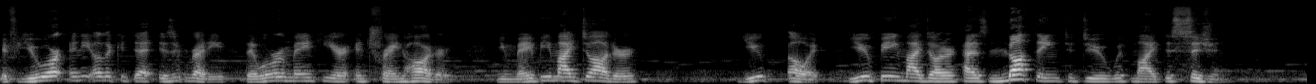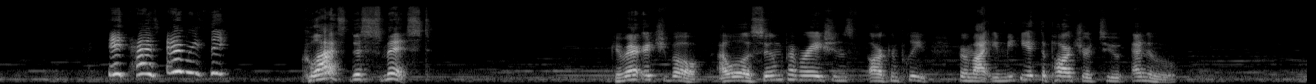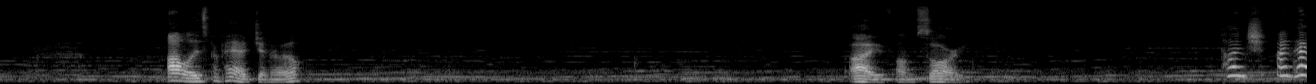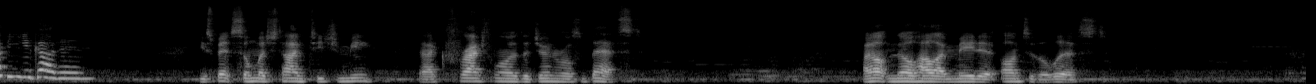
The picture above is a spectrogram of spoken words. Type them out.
If you or any other cadet isn't ready, they will remain here and train harder. You may be my daughter. You, oh wait, you being my daughter has nothing to do with my decision. It has everything. Class dismissed. Commander Ichibo, I will assume preparations are complete for my immediate departure to Enu. All is prepared, General. Ive, I'm sorry. Punch, I'm happy you got in. You spent so much time teaching me, and I crashed one of the General's best. I don't know how I made it onto the list.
